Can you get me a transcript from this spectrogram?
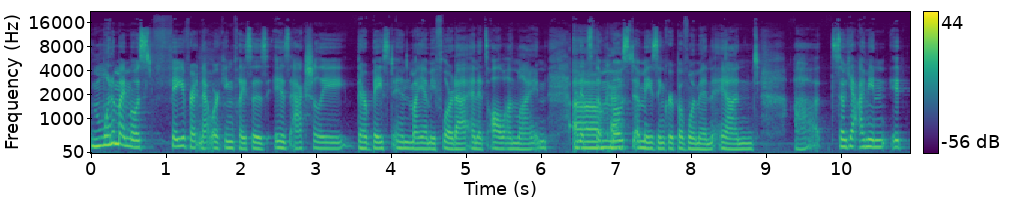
one of my most favorite networking places is actually they're based in Miami, Florida, and it's all online. And it's the okay. most amazing group of women. And uh, so, yeah, I mean, it.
